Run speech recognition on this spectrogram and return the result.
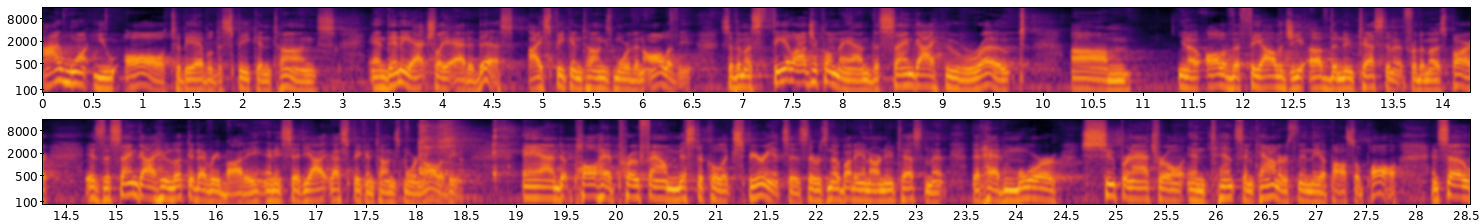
I want you all to be able to speak in tongues. And then he actually added this I speak in tongues more than all of you. So the most theological man, the same guy who wrote, um, you know, all of the theology of the New Testament for the most part, is the same guy who looked at everybody and he said, Yeah, I, I speak in tongues more than all of you. And Paul had profound mystical experiences. There was nobody in our New Testament that had more supernatural, intense encounters than the Apostle Paul. And so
